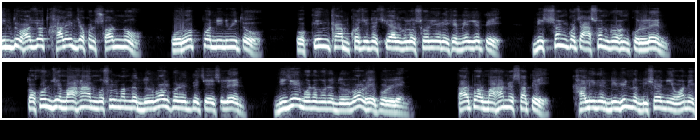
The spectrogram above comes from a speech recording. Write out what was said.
কিন্তু হজরত খালিদ যখন স্বর্ণ ও রৌপ্য নির্মিত ও কিংখাব খচিত চেয়ারগুলো সরিয়ে রেখে মেঝেতে নিঃসংকোচে আসন গ্রহণ করলেন, তখন যে মাহান মুসলমানদের দুর্বল করে দিতে চেয়েছিলেন, নিজেই মনে মনে দুর্বল হয়ে পড়লেন। তারপর মাহানের সাথে খালিদের বিভিন্ন বিষয় নিয়ে অনেক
